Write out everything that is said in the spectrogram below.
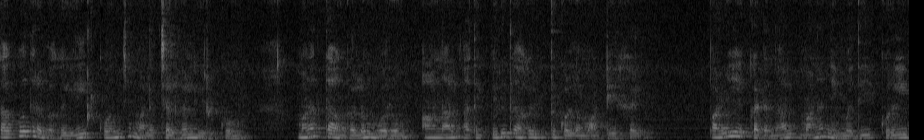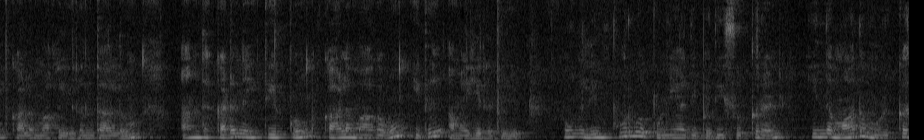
சகோதர வகையில் கொஞ்சம் அலைச்சல்கள் இருக்கும். மனத்தாங்கலும் வரும். ஆனால் அதை பெரிதாக எடுத்துக்கொள்ள மாட்டீர்கள். பழைய கடனால் மன நிம்மதி குறையும் காலமாக இருந்தாலும் அந்த கடனை தீர்க்கும் காலமாகவும் இது அமைகிறது. உங்களின் பூர்வ புண்ணியாதிபதி சுக்கிரன் இந்த மாதம் முழுக்க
